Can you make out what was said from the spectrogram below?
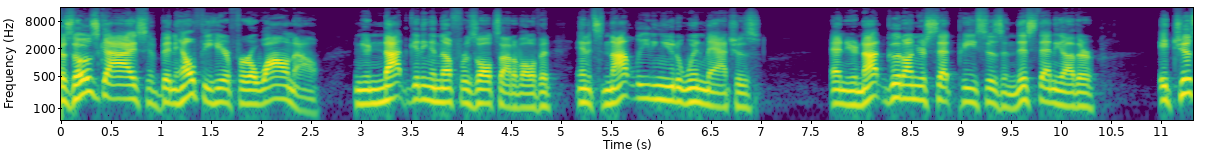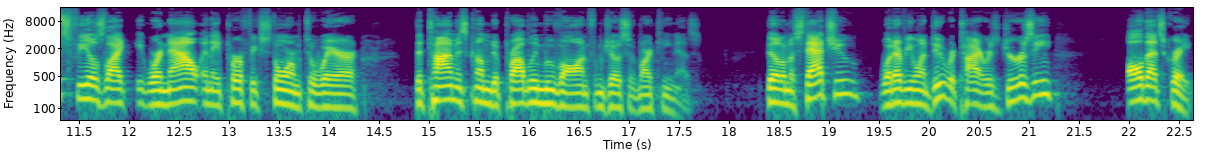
Because those guys have been healthy here for a while now, and you're not getting enough results out of all of it, and it's not leading you to win matches, and you're not good on your set pieces and this, that, and the other. It just feels like we're now in a perfect storm to where the time has come to probably move on from Josef Martinez. Build him a statue, whatever you want to do, retire his jersey, all that's great.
